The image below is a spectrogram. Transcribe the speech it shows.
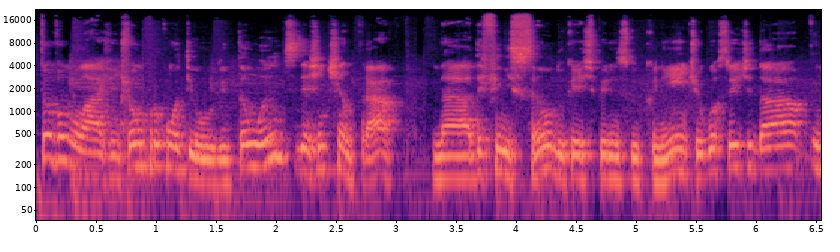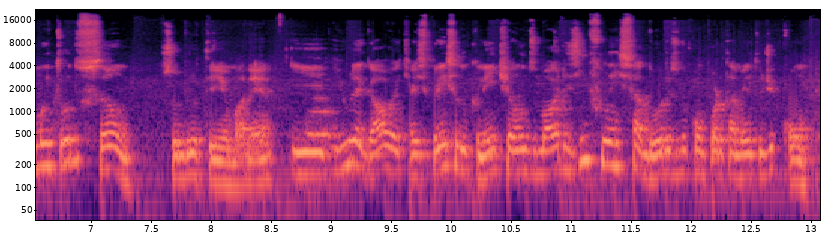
Então vamos lá, gente, vamos pro conteúdo. Então, antes de a gente entrar na definição do que é a experiência do cliente, eu gostaria de dar uma introdução sobre o tema, né? E, e, o legal é que a experiência do cliente é um dos maiores influenciadores no comportamento de compra.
